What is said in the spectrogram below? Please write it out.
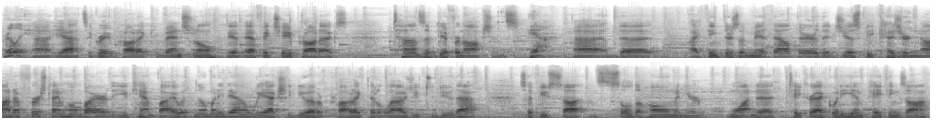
Really? Uh, yeah, it's a great product, conventional. We have FHA products, tons of different options. Yeah. Uh, the I think there's a myth out there that just because you're not a first-time home buyer that you can't buy with no money down. We actually do have a product that allows you to do that. So if you sold a home and you're wanting to take your equity and pay things off,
